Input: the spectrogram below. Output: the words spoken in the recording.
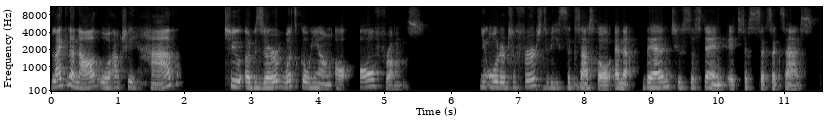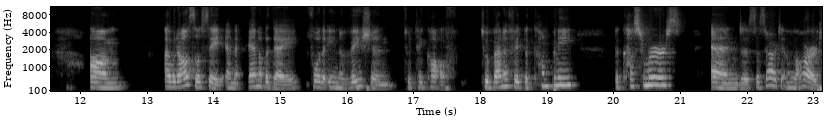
like it or not, will actually have to observe what's going on on all fronts in order to first be successful and then to sustain its success. Um, I would also say, at the end of the day, for the innovation to take off, to benefit the company, the customers, and society at large,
